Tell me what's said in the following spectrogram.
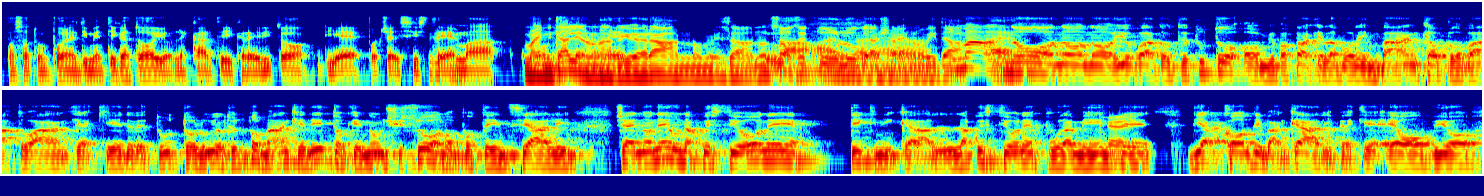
passato un po' nel dimenticatoio, le carte di credito di Apple, cioè il sistema... Ma in Italia non arriveranno, mi sa. Non so ma, se tu Luca eh, hai novità. Ma eh. no, no, no, io guardo, oltretutto ho mio papà che lavora in banca, ho provato anche a chiedere tutto, lui oltretutto mi ha anche detto che non ci sono potenziali, cioè non è una questione tecnica, la questione è puramente okay. di accordi bancari, perché è ovvio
